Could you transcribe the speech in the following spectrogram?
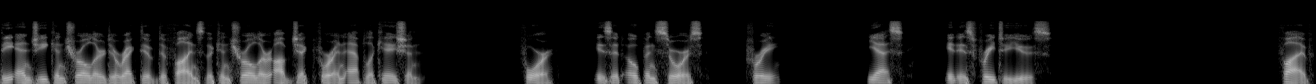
The ngController directive defines the controller object for an application. 4. Is it open source, free? Yes, it is free to use. 5.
